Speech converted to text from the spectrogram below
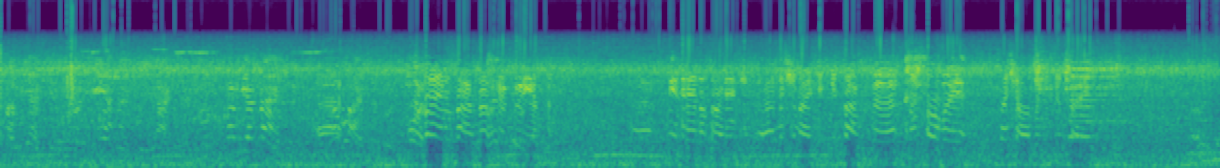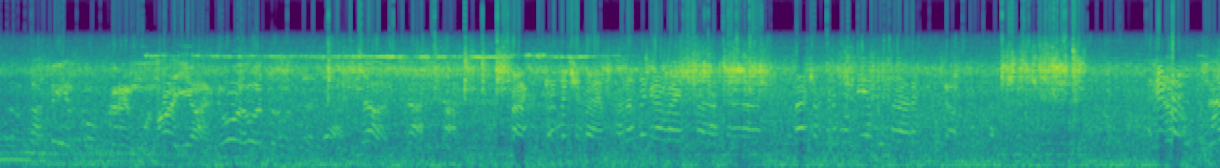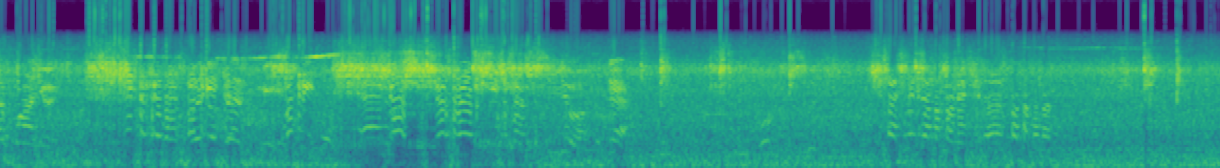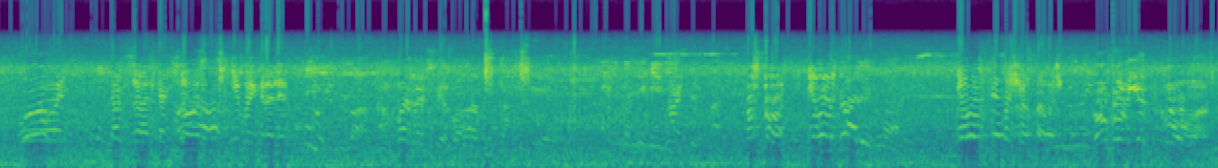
там як його, є на ці, як же. Ну, Пам'ятаєте, давайте. тут. Знаем, знаем, наш конкурент. Э, Дмитрий Анатольевич, э, начинайте. Итак, э, на что вы сначала будете ставить? Хатинку в Криму, ну а як? Ой, от, от, так, так, так, так. Так, э, начинаем. Разыгрывается э, наш конкурент э, Ростислав. Виктор, Не обманюй. Смотрите. Смотрите, э, мер- мертвая птичка. Йо, де? Так, Дмитрий Анатольевич, э, что там у нас? Ой, как жаль, как жаль, не выиграли. Ну что, делаем, делаем следующую ставочку. Обов'язково.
